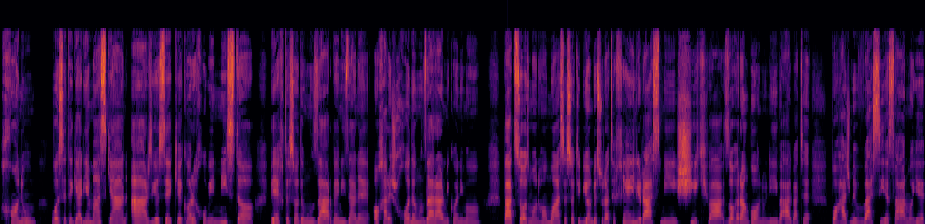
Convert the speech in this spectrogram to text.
خانوم، واسطگری مسکن ارز یا سکه کار خوبی نیستا به اقتصادمون ضربه می‌زنه. آخرش خودمون ضرر می‌کنیم و بعد سازمان ها و مؤسساتی بیان به صورت خیلی رسمی شیک و ظاهرا قانونی و البته با حجم وسیع سرمایه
